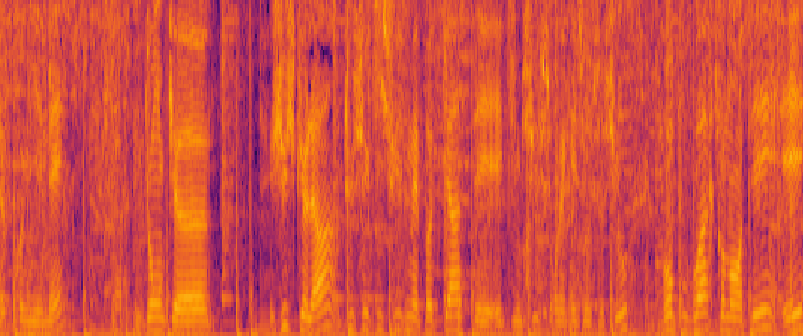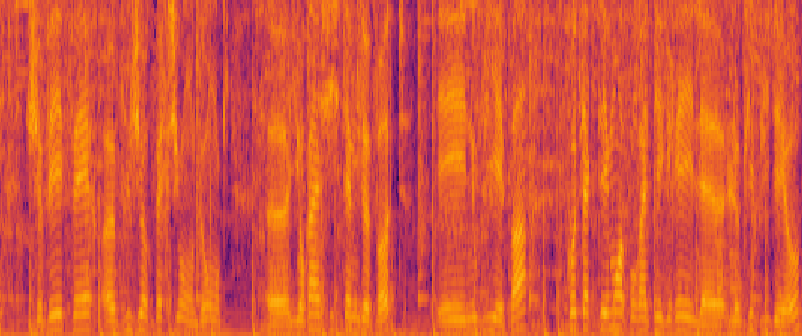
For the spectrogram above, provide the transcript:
le 1er mai. Donc euh, jusque-là, tous ceux qui suivent mes podcasts et, et qui me suivent sur les réseaux sociaux vont pouvoir commenter et je vais faire euh, plusieurs versions. Donc il y aura un système de vote et n'oubliez pas, contactez-moi pour intégrer le, clip vidéo.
